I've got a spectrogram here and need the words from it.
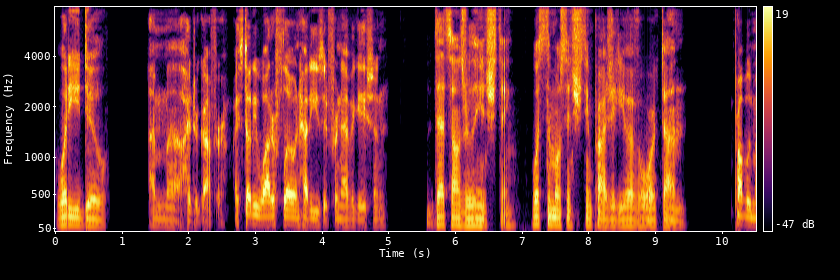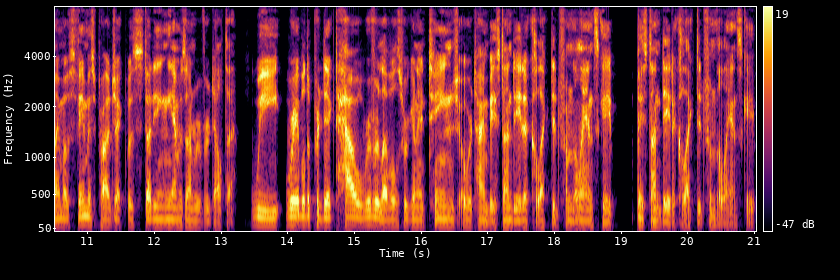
what do you do? I'm a hydrographer. I study water flow and how to use it for navigation. That sounds really interesting. What's the most interesting project you've ever worked on? Probably my most famous project was studying the Amazon River Delta. We were able to predict how river levels were going to change over time based on data collected from the landscape, based on data collected from the landscape.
